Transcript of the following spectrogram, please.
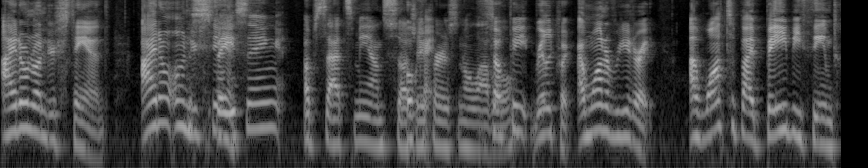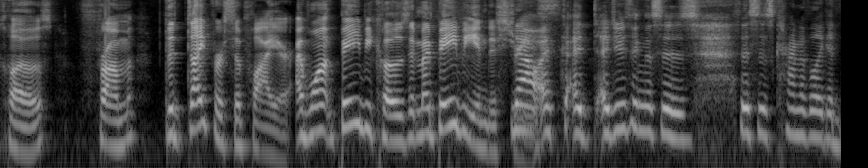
I don't understand. I don't understand. The spacing upsets me on such a personal level. Sophie, really quick, I want to reiterate. I want to buy baby themed clothes from the diaper supplier. I want baby clothes in my baby industry. Now, I, I, I do think this is this is kind of like a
